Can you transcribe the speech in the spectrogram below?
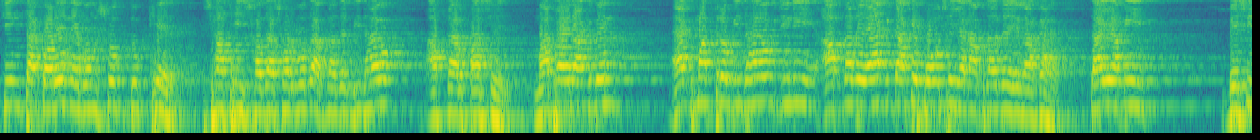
চিন্তা করেন এবং সুখ দুঃখের সাথী সদা সর্বদা আপনাদের বিধায়ক, আপনার পাশে। মাথায় রাখবেন একমাত্র বিধায়ক যিনি আপনাদের এক ডাকে পৌঁছে যান আপনাদের এলাকায়। তাই আমি বেশি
